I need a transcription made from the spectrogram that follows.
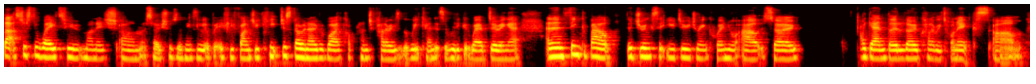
that's just a way to manage um, socials and things a little bit. If you find you keep just going over by a couple hundred calories at the weekend it's a really good way of doing it. And then think about the drinks that you do drink when you're out. So again the low calorie tonics um, i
